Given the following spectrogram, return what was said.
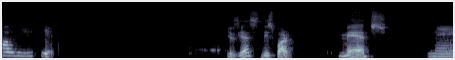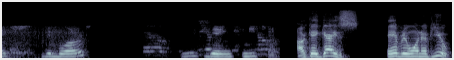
How do you feel? Yes, yes. This part. Match. Match the words with Okay, guys. Every one of you.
